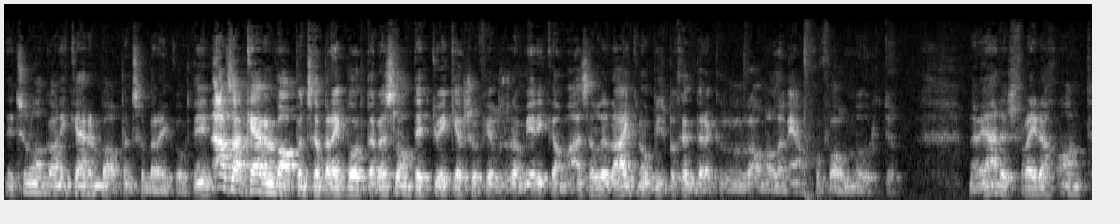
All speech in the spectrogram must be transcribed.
Net so lank aan die kernwapens gebruik word. Nee, en as daar kernwapens gebruik word, Rusland het twee keer soveel as Amerika, maar as hulle daai knoppies begin druk, is ons almal in elk geval moer toe. Nou ja, dis Vrydag aand.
